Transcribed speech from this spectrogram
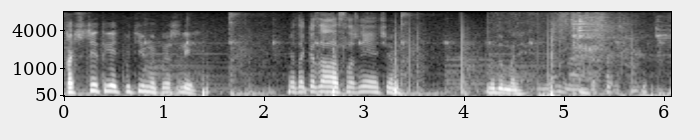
почти треть пути мы прошли. Это оказалось сложнее, чем мы думали. Несмотря на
